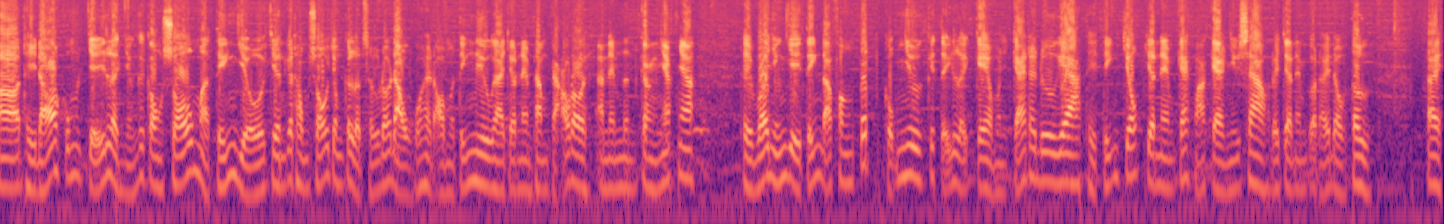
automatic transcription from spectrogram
à, thì đó cũng chỉ là những cái con số mà tiến dựa trên cái thông số trong cái lịch sử đối đầu của hai đội mà tiến nêu ra cho anh em tham khảo thôi. Anh em nên cân nhắc nha. Thì với những gì tiến đã phân tích cũng như cái tỷ lệ kèo mà cái đã đưa ra thì tiến chốt cho anh em các mã kèo như sau để cho anh em có thể đầu tư. Đây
